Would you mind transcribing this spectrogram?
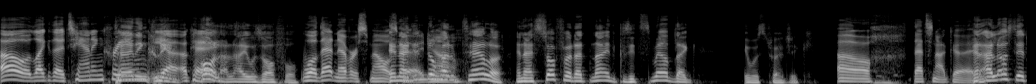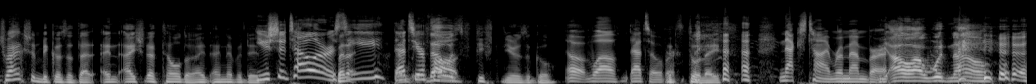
oh, like the tanning cream? tanning cream. Yeah, okay. Oh la la, it was awful. well, that never smells and good. I didn't know how to tell her, and I suffered at night because it smelled like it was tragic. Oh, that's not good. And I lost the attraction because of that. And I should have told her. I, I never did. you should tell her. But I- See, that's your that fault. That was 50 years ago. Oh, well, that's over. It's too late. Next time, remember. oh, I would now.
